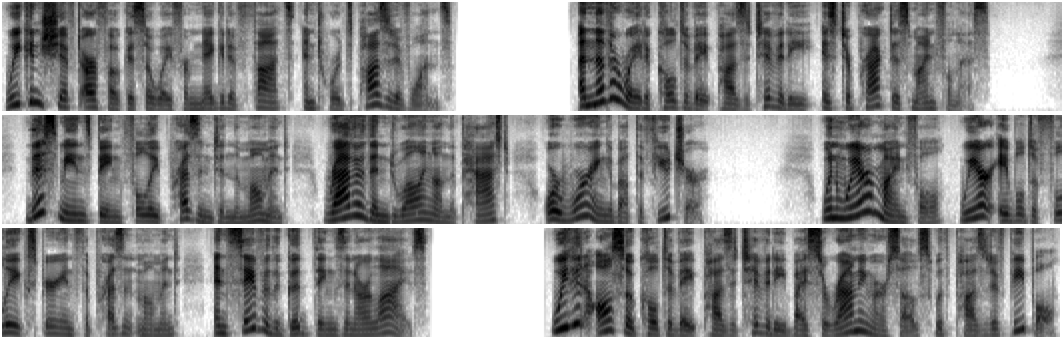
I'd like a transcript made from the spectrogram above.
we can shift our focus away from negative thoughts and towards positive ones. Another way to cultivate positivity is to practice mindfulness. This means being fully present in the moment rather than dwelling on the past or worrying about the future. When we are mindful, we are able to fully experience the present moment and savor the good things in our lives. We can also cultivate positivity by surrounding ourselves with positive people.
